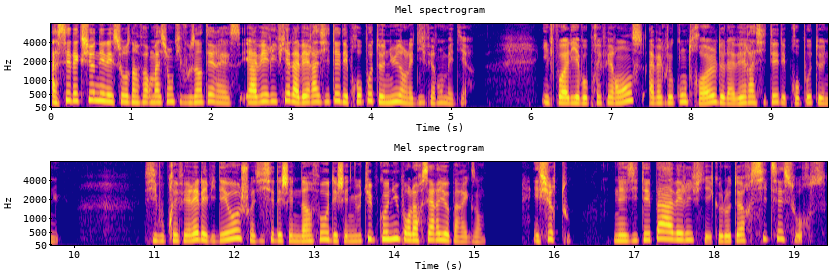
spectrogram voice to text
à sélectionner les sources d'informations qui vous intéressent et à vérifier la véracité des propos tenus dans les différents médias. Il faut allier vos préférences avec le contrôle de la véracité des propos tenus. Si vous préférez les vidéos, choisissez des chaînes d'infos ou des chaînes YouTube connues pour leur sérieux par exemple. Et surtout, n'hésitez pas à vérifier que l'auteur cite ses sources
